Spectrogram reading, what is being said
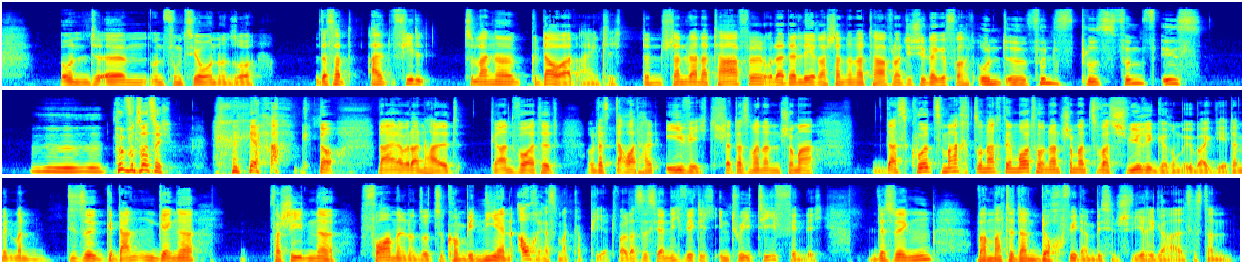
Und, ähm, und Funktionen und so. Das hat halt viel zu lange gedauert eigentlich. Dann standen wir an der Tafel oder der Lehrer stand an der Tafel und hat die Schüler gefragt, und äh, 5 plus 5 ist 25! ja, genau. Nein, aber dann halt geantwortet und das dauert halt ewig, statt dass man dann schon mal das kurz macht, so nach dem Motto, und dann schon mal zu was Schwierigerem übergeht, damit man diese Gedankengänge, verschiedene Formeln und so zu kombinieren, auch erstmal kapiert, weil das ist ja nicht wirklich intuitiv, finde ich. Deswegen war Mathe dann doch wieder ein bisschen schwieriger, als es dann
